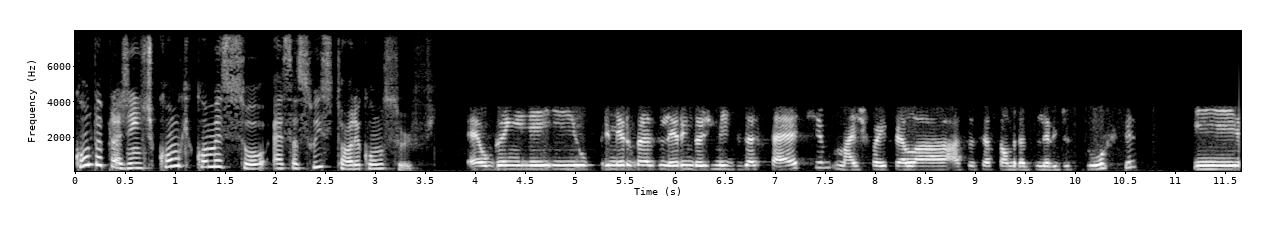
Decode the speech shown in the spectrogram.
Conta pra gente como que começou essa sua história com o surf. Eu ganhei o primeiro brasileiro em 2017, mas foi pela Associação Brasileira de Surf. E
